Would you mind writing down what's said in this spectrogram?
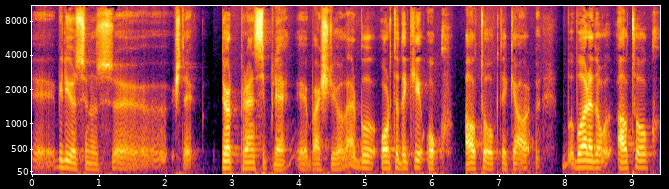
E, biliyorsunuz e, işte dört prensiple e, başlıyorlar. Bu ortadaki ok, altı oktaki bu arada Altıok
